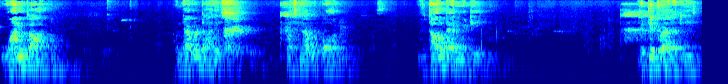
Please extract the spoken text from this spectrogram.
One God who never dies, was never born, without enmity, with equality,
